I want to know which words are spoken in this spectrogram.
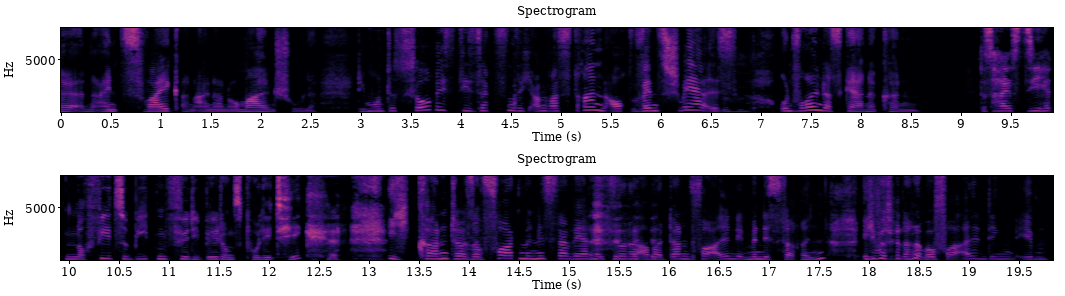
ein Zweig an einer normalen Schule. Die Montessoris, die setzen sich an was dran, auch wenn es schwer ist mhm. und wollen das gerne können. Das heißt, Sie hätten noch viel zu bieten für die Bildungspolitik. Ich könnte sofort Minister werden. Ich würde aber dann vor allen Dingen Ministerin. Ich würde dann aber vor allen Dingen eben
